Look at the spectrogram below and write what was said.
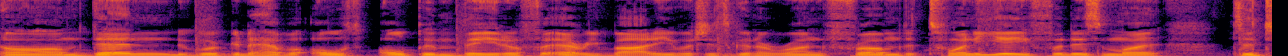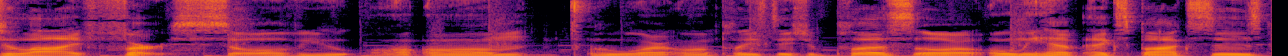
Um, then we're gonna have an open beta for everybody, which is gonna run from the 28th of this month to July 1st. So all of you um who are on PlayStation Plus or only have Xboxes,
